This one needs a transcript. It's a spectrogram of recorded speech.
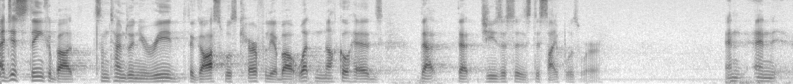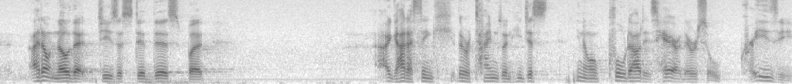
I just think about sometimes when you read the Gospels carefully about what knuckleheads that that Jesus' disciples were. And, and I don't know that Jesus did this, but I got to think there were times when he just, you know, pulled out his hair. They were so crazy.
